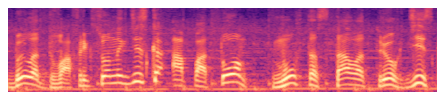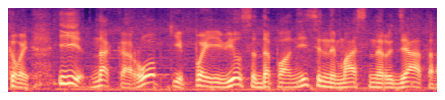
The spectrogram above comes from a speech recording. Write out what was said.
было два фрикционных диска, а потом муфта стала трехдисковой. И на коробке появился дополнительный масляный радиатор.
